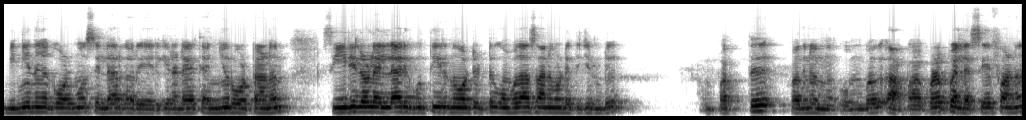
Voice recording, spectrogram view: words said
ബിന്നി നിങ്ങൾക്ക് ഓൾമോസ്റ്റ് എല്ലാവർക്കും അറിയായിരിക്കും. രണ്ടായിരത്തി അഞ്ഞൂറ് വോട്ടാണ് സീരിയലുള്ള എല്ലാവരും കുത്തിയിരുന്ന് വോട്ടിട്ട് ഒമ്പതാം സ്ഥാനം കൊണ്ട് എത്തിച്ചിട്ടുണ്ട്. പത്ത് പതിനൊന്ന് ഒമ്പത് ആ കുഴപ്പമില്ല സേഫാണ്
